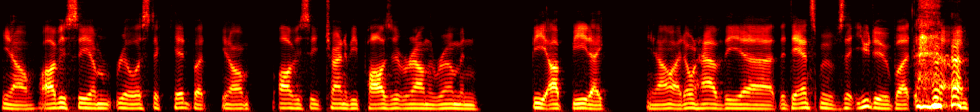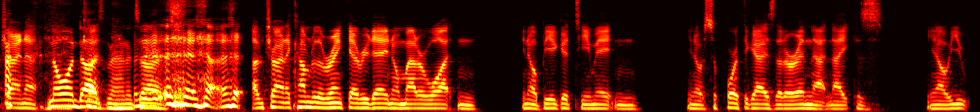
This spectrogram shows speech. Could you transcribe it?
you know, obviously I'm realistic kid, but you know, I'm obviously trying to be positive around the room and be upbeat. I you know, I don't have the uh, the dance moves that you do, but I'm trying to. no one does, man. It's all right. I'm trying to come to the rink every day, no matter what, and you know, be a good teammate and you know, support the guys that are in that night because you know you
